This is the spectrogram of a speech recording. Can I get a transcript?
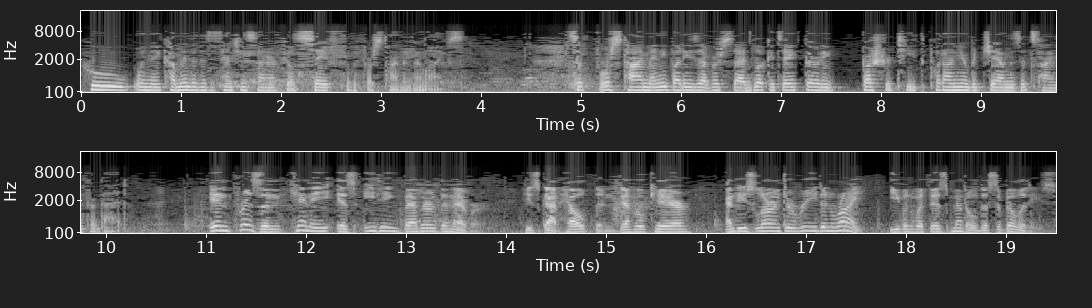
who, when they come into the detention center, feel safe for the first time in their lives. It's the first time anybody's ever said, look, it's 8.30, brush your teeth, put on your pajamas, it's time for bed. In prison, Kenny is eating better than ever. He's got health and dental care, and he's learned to read and write, even with his mental disabilities.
